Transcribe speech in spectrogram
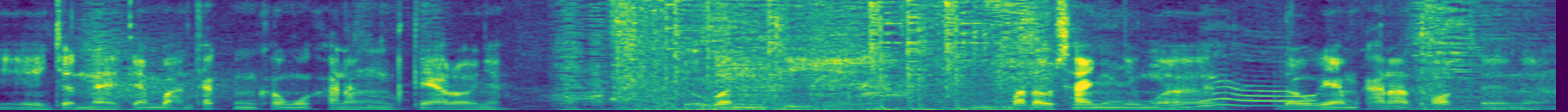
Thì trận này các bạn chắc không có khả năng kèo rồi nha Triệu Vân thì bắt đầu xanh nhưng mà đầu game khá là thọt nên là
